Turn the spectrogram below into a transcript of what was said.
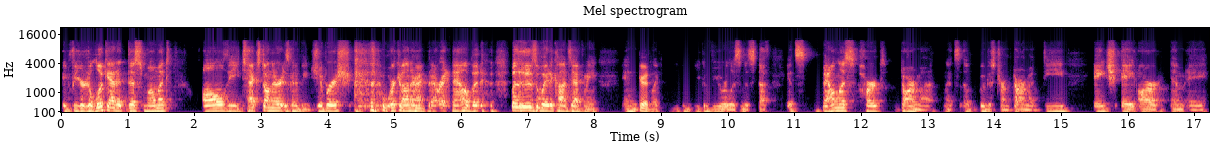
if you're to look at it this moment, all the text on there is going to be gibberish. Working on it right now, but but it is a way to contact me and good. like you can, you can view or listen to stuff. It's boundless heart Dharma. That's a Buddhist term, Dharma, D H A R M A.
